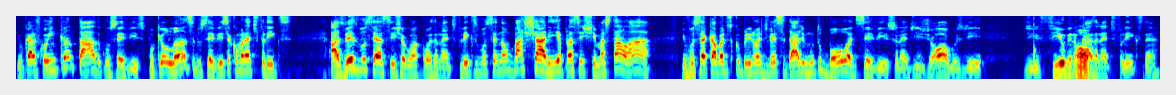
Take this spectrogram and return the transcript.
E o cara ficou encantado com o serviço, porque o lance do serviço é como a Netflix. Às vezes você assiste alguma coisa na Netflix você não baixaria para assistir, mas tá lá. E você acaba descobrindo uma diversidade muito boa de serviço, né? De jogos, de, de filme, no ó, caso da Netflix, né?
